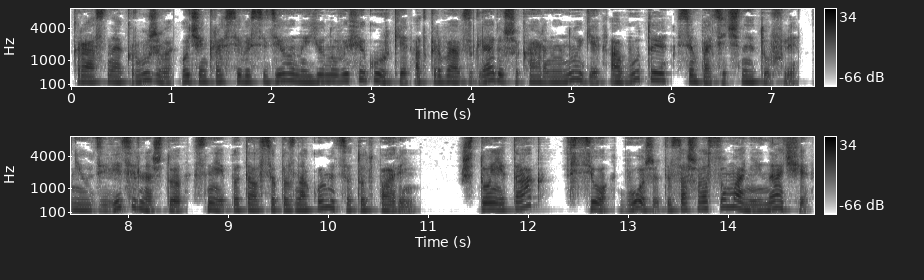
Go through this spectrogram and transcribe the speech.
Красное кружево очень красиво сидело на ее новой фигурке, открывая взгляду шикарные ноги, обутые симпатичные туфли. Неудивительно, что с ней пытался познакомиться тот парень. «Что не так? Все, боже, ты сошла с ума, не иначе!»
